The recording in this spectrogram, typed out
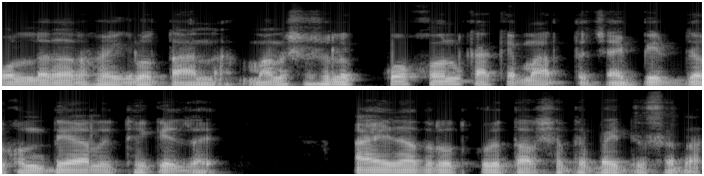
বললেন আর হয়ে গেল তা না। মানুষ আসলে কখন কাকে মারতে চায়? পিঠ যখন দেয়ালে ঠেকে যায় আইন আদালত করে তার সাথে পাইতেছে না।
